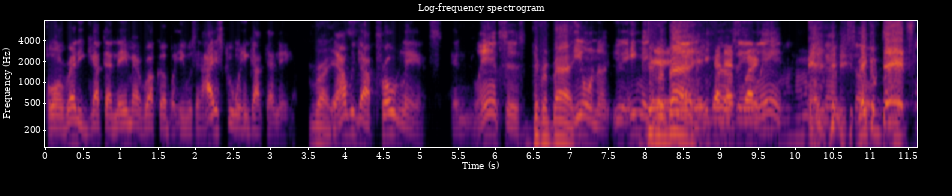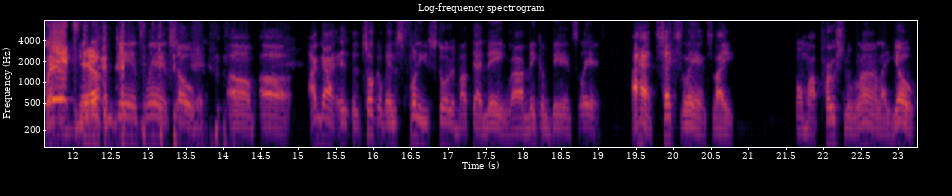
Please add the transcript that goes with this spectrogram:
Born Ready got that name at Rucker, but he was in high school when he got that name. Right. Now we got Pro Lance, and Lance is different bag. He on the he makes different bag. Yeah, he got that swag. Lance, mm-hmm. so, make him dance, Lance. Yeah, make him dance, Lance. So, um, uh, I got talk about and it's funny story about that name, right? Make him dance, Lance. I had text Lance like on my personal line, like, yo,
